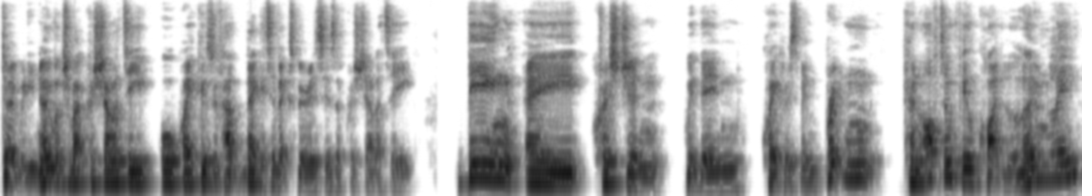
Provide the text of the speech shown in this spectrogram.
don't really know much about Christianity or Quakers who've had negative experiences of Christianity. Being a Christian within Quakerism in Britain can often feel quite lonely.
